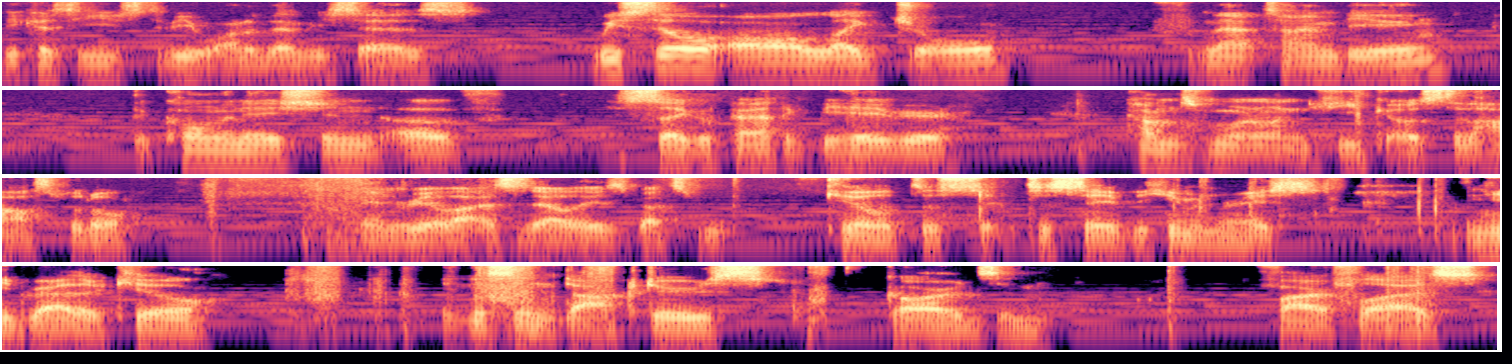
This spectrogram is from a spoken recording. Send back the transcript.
because he used to be one of them, he says. We still all like Joel from that time being. The culmination of his psychopathic behavior comes when, when he goes to the hospital and realizes Ellie is about to be killed to, to save the human race. And he'd rather kill innocent doctors, guards, and fireflies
